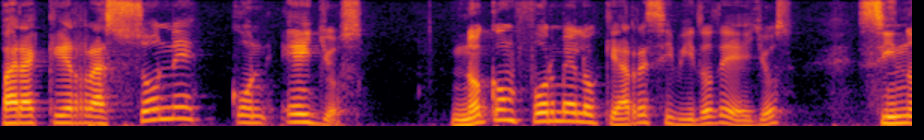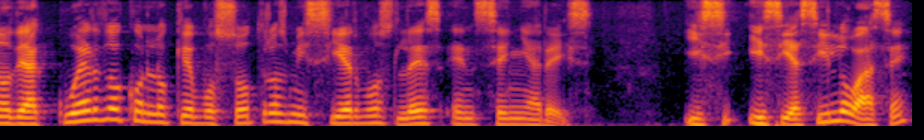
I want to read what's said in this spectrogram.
para que razone con ellos, no conforme a lo que ha recibido de ellos, sino de acuerdo con lo que vosotros mis siervos les enseñaréis. Y si, y si así lo hace,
